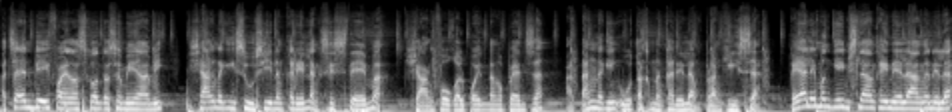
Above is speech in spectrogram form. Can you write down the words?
At sa NBA Finals kontra sa Miami, siya ang naging susi ng kanilang sistema. Siya ang focal point ng opensa at ang naging utak ng kanilang prangkisa. Kaya limang games lang ang kailangan nila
